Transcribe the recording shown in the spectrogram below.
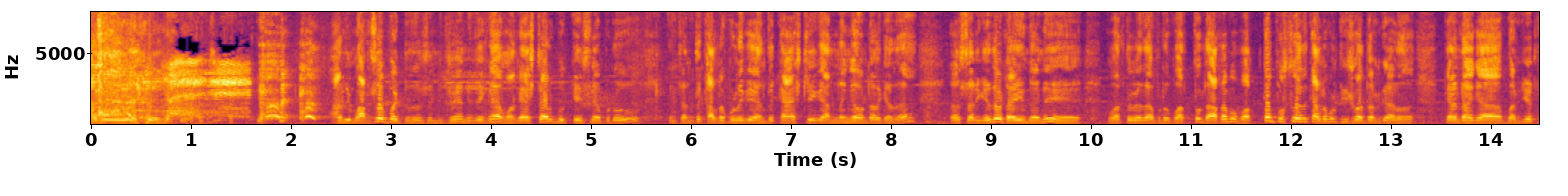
అది అది మనసులో పట్టింది అసలు నిజమే నిజంగా మెగాస్టార్ బుక్ చేసినప్పుడు ఎంత కలర్ఫుల్గా ఎంత కాస్ట్లీగా అందంగా ఉంటారు కదా. సరే ఏదో అయిందని మొత్తం మీద అప్పుడు మొత్తం దాదాపు మొత్తం పుస్తకాలు కలర్ఫుల్ తీసుకొద్దాను కాదు కానీ నాకు బడ్జెట్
